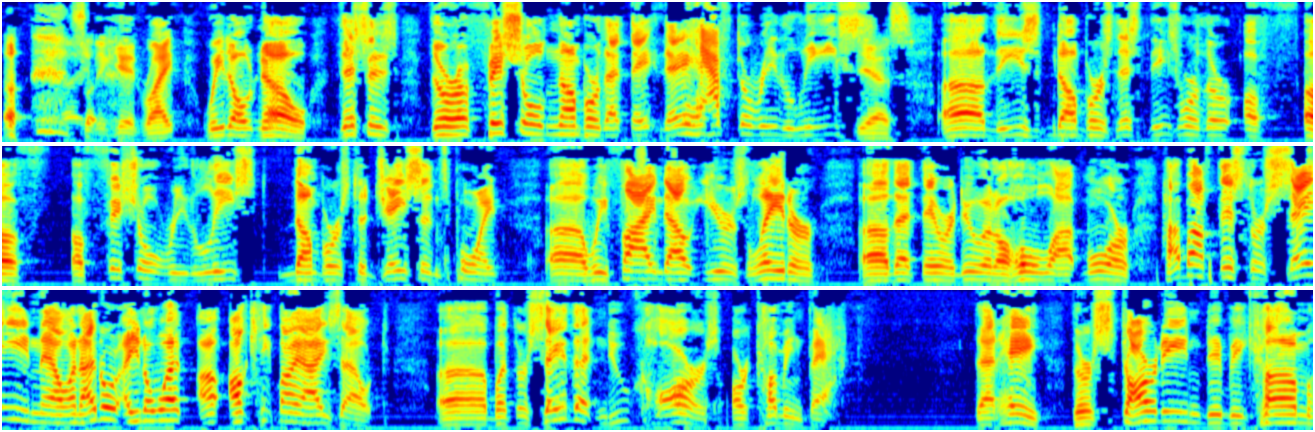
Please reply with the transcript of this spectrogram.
uh, so. Again, right? We don't know. This is their official number that they they have to release. Yes. Uh, these numbers. This these were their of, of official released numbers. To Jason's point, uh, we find out years later uh, that they were doing a whole lot more. How about this? They're saying now, and I don't, you know what? I'll, I'll keep my eyes out. Uh, but they're saying that new cars are coming back. That, hey, they're starting to become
